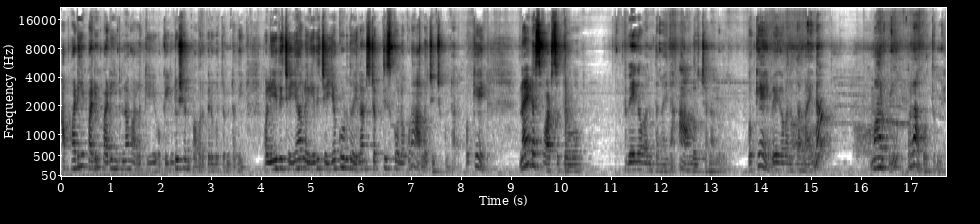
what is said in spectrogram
ఆ పడి పడి పడి ఉన్న వాళ్ళకి ఒక ఇంట్యూషన్ పవర్ పెరుగుతుంటుంది. వాళ్ళు ఏది చేయాలో ఏది చేయకూడదు ఎలాంటి స్టెప్ తీసుకోవాలో కూడా ఆలోచించుకుంటారు. ఓకే? నైట్ స్పాట్స్తో వేగవంతమైన ఆలోచనలు ఓకే? వేగవంతమైన మార్పులు రాబోతుంది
